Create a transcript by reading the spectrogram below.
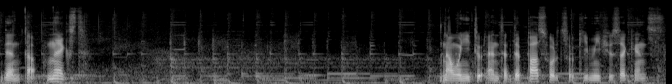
then tap next. Now we need to enter the password, so give me a few seconds.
